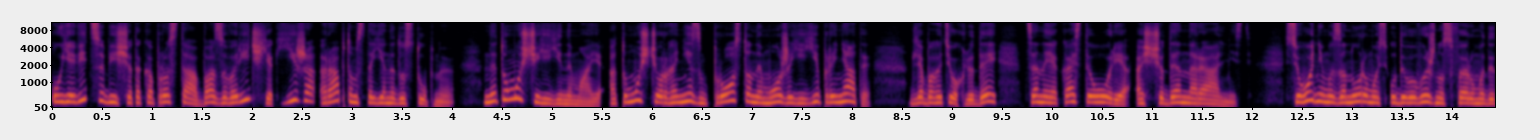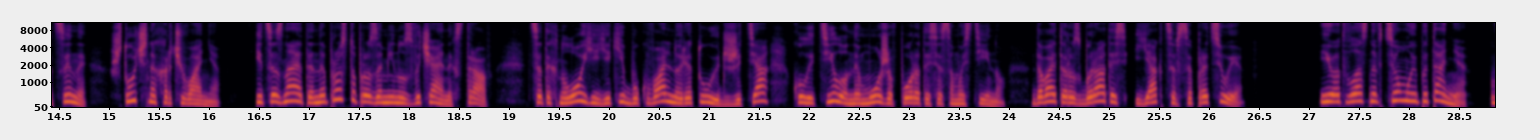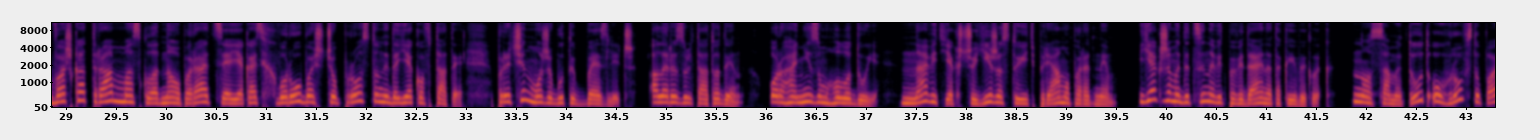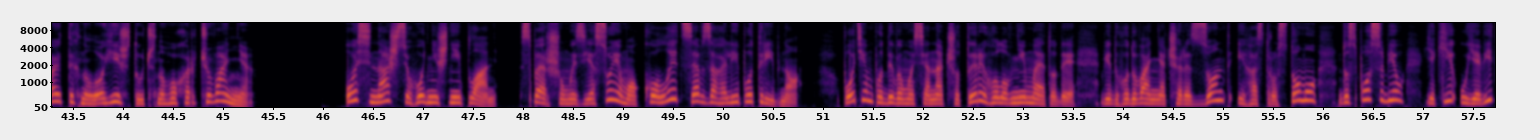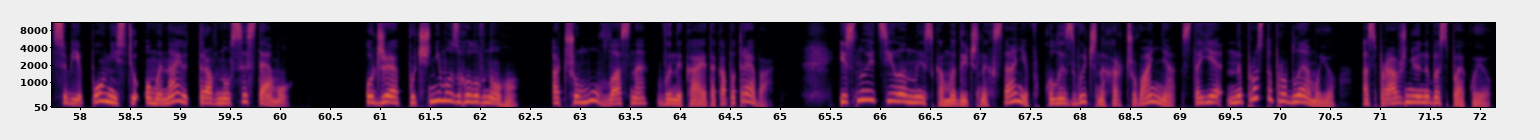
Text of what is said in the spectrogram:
Уявіть собі, що така проста базова річ, як їжа, раптом стає недоступною. Не тому, що її немає, а тому, що організм просто не може її прийняти. Для багатьох людей це не якась теорія, а щоденна реальність. Сьогодні ми зануримось у дивовижну сферу медицини – штучне харчування. І це, знаєте, не просто про заміну звичайних страв. Це технології, які буквально рятують життя, коли тіло не може впоратися самостійно. Давайте розбиратись, як це все працює. І от, власне, в цьому і питання. Важка травма, складна операція, якась хвороба, що просто не дає ковтати. Причин може бути безліч, але результат один – організм голодує, навіть якщо їжа стоїть прямо перед ним. Як же медицина відповідає на такий виклик? Ну, саме тут у гру вступають технології штучного харчування. Ось наш сьогоднішній план. Спершу ми з'ясуємо, коли це взагалі потрібно. Потім подивимося на чотири головні методи – від годування через зонд і гастростому до способів, які, уявіть собі, повністю оминають травну систему. Отже, почнімо з головного. А чому, власне, виникає така потреба? Існує ціла низка медичних станів, коли звичне харчування стає не просто проблемою, а справжньою небезпекою.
